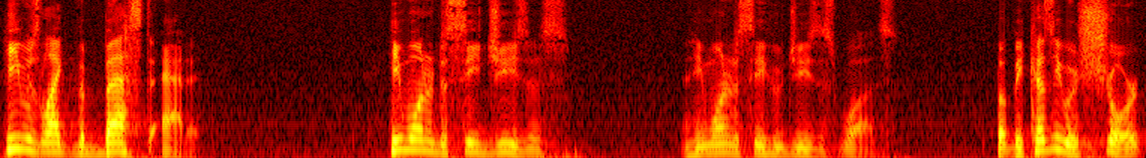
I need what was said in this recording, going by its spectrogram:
he was like the best at it. He wanted to see Jesus, and he wanted to see who Jesus was. But because he was short,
